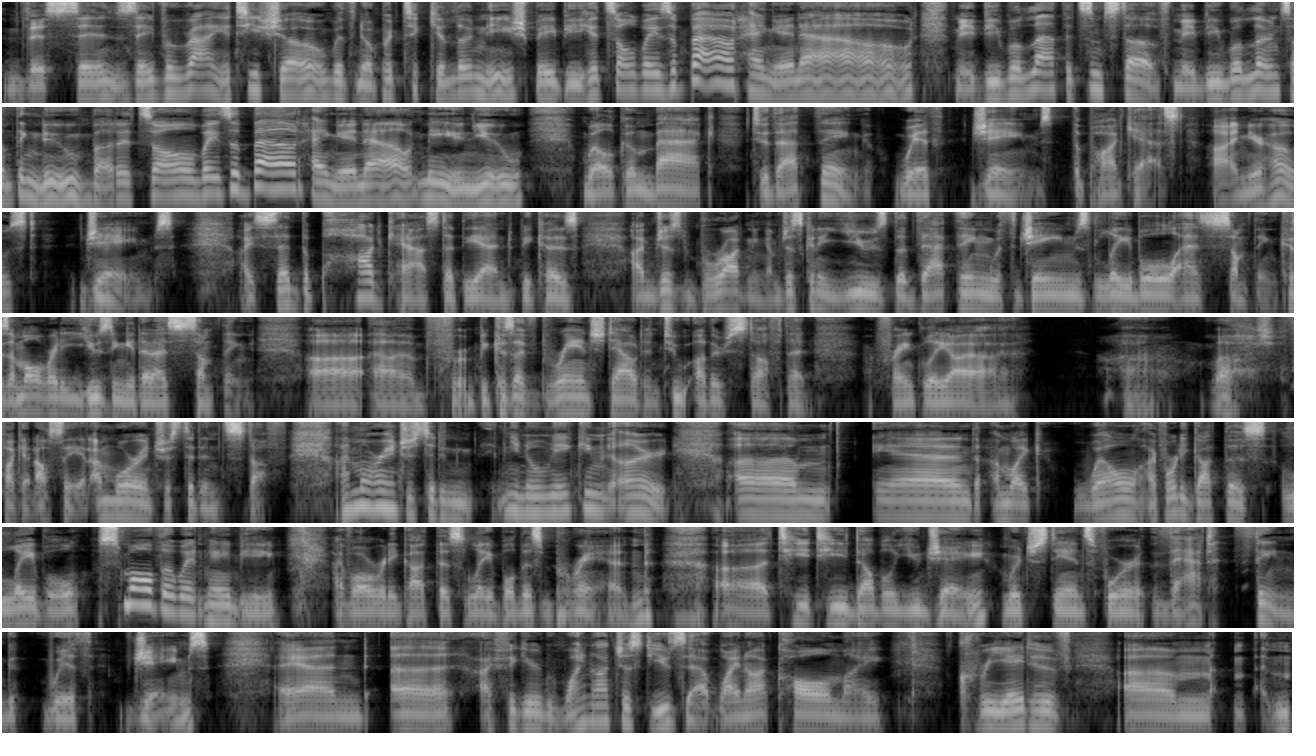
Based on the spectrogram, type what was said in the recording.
This is a variety show with no particular niche, baby. It's always about hanging out. Maybe we'll laugh at some stuff, maybe we'll learn something new, but it's always about hanging out, me and you. Welcome back to That Thing with James, the podcast. I'm your host, James. I said the podcast at the end because I'm just broadening. I'm just going to use the that thing with James label as something because I'm already using it as something. Uh, uh, for because I've branched out into other stuff that, frankly, I. Uh, oh, fuck it. I'll say it. I'm more interested in stuff. I'm more interested in, you know, making art. Um, and I'm like, well, I've already got this label, small though it may be. I've already got this label, this brand, uh, TTWJ, which stands for That Thing with James. And uh, I figured, why not just use that? Why not call my creative um,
